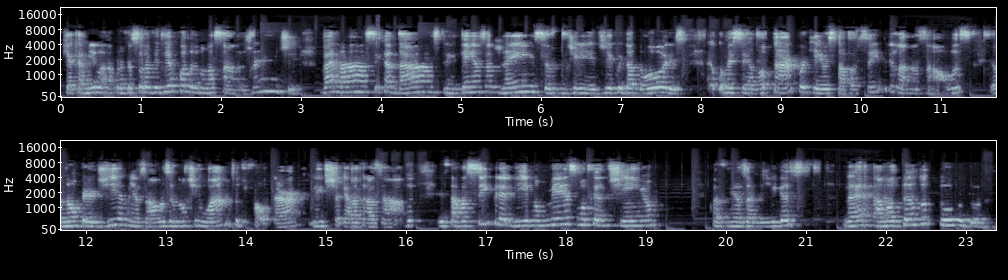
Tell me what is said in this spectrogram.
que a Camila, a professora, vivia falando na sala, gente, vai lá, se cadastrem, tem as agências de, de cuidadores. Eu comecei a anotar, porque eu estava sempre lá nas aulas, eu não perdia minhas aulas, eu não tinha o hábito de faltar, nem de chegar atrasado, eu estava sempre ali no mesmo cantinho com as minhas amigas, né, anotando tudo.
